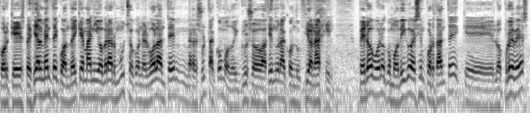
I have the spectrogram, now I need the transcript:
porque especialmente cuando hay que maniobrar mucho con el volante me resulta cómodo, incluso haciendo una conducción ágil. Pero bueno, como digo, es importante que lo pruebes.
